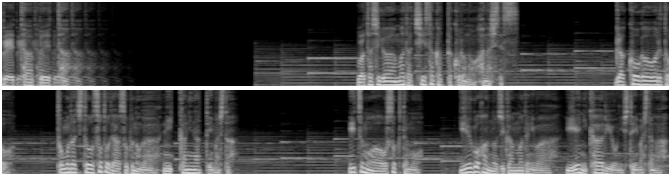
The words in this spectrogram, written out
ベタベタ。私がまだ小さかった頃の話です。学校が終わると、友達と外で遊ぶのが日課になっていました。いつもは遅くても、夕ご飯の時間までには家に帰るようにしていましたが、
